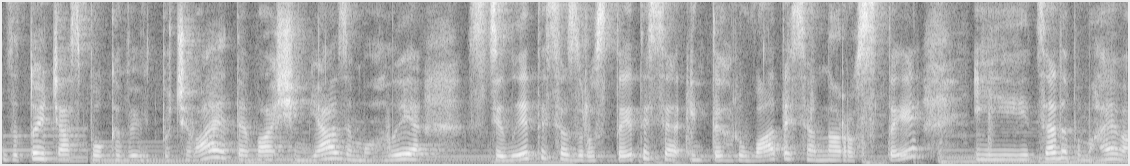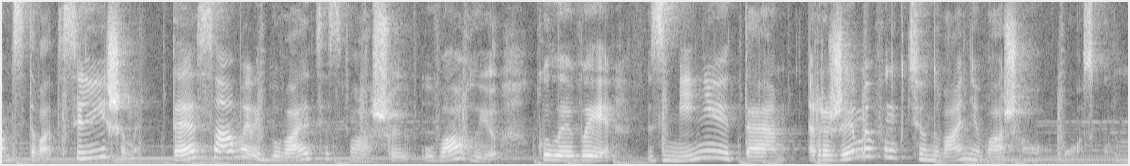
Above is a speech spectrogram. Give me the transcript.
за той час, поки ви відпочиваєте, ваші м'язи могли зцілитися, зроститися, інтегруватися, нарости, і це допомагає вам ставати сильнішими. Те саме відбувається з вашою увагою, коли ви змінюєте режими функціонування вашого мозку.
